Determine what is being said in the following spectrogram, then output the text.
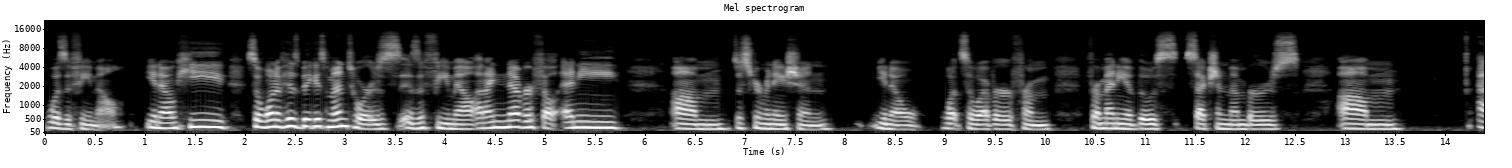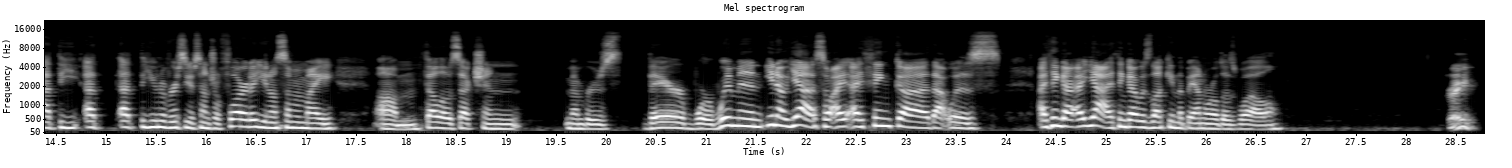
was a female you know he so one of his biggest mentors is a female and i never felt any um, discrimination you know whatsoever from from any of those section members. Um, at the at, at the university of central florida you know some of my um, fellow section members there were women you know yeah so i i think uh, that was I think I yeah, I think I was lucky in the band world as well. Great.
